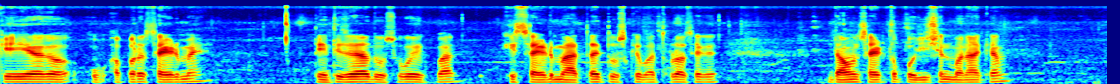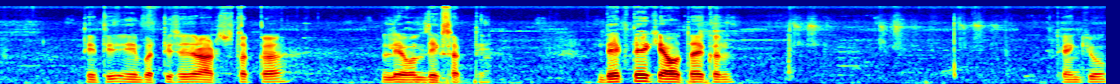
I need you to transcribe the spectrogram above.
कि अपर साइड में तैंतीस हज़ार दो सौ को एक बार इस साइड में आता है तो उसके बाद थोड़ा सा डाउन साइड का पोजीशन बना के हम तैंतीस बत्तीस हज़ार आठ सौ तक का लेवल देख सकते हैं। देखते हैं क्या होता है कल। Thank you.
